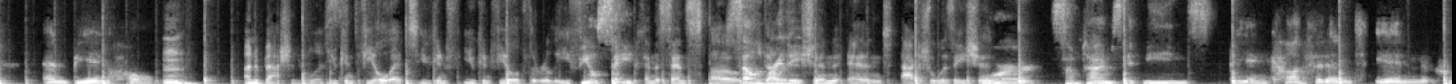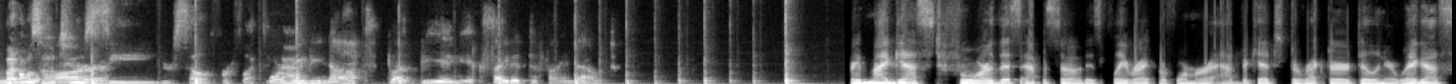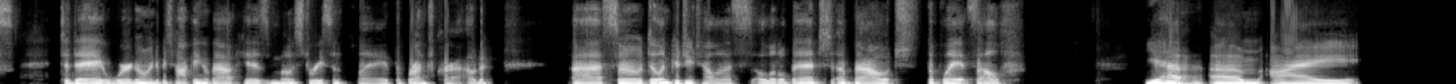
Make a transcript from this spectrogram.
and being home. Mm. Unabashed bliss. You can feel it. You can you can feel the relief. Feel safe. And the sense of validation and actualization. Or sometimes it means being confident in who but also you are, to see yourself reflected or back. maybe not but being excited to find out Great. My guest for this episode is playwright, performer, advocate, director Dillon Yruegas. Today, we're going to be talking about his most recent play, The Brunch Crowd. Uh, so, Dillon, could you tell us a little bit about the play itself? Yeah, um, I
